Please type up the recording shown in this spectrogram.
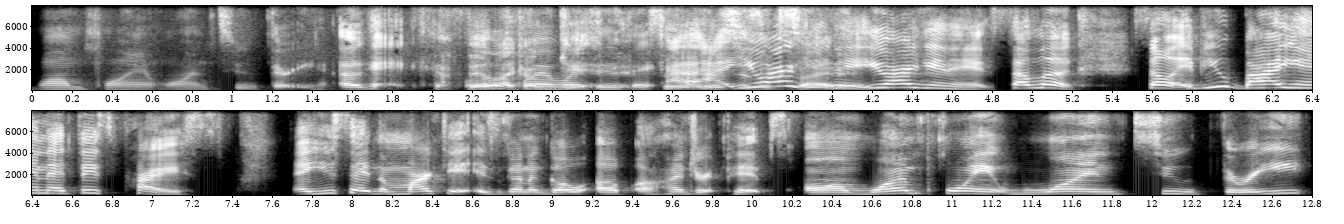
one point one two three. Okay, I feel like I'm getting it, too. I- I- This is you are getting it. You are getting it. So look, so if you buy in at this price and you say the market is going to go up hundred pips on one point one two three,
